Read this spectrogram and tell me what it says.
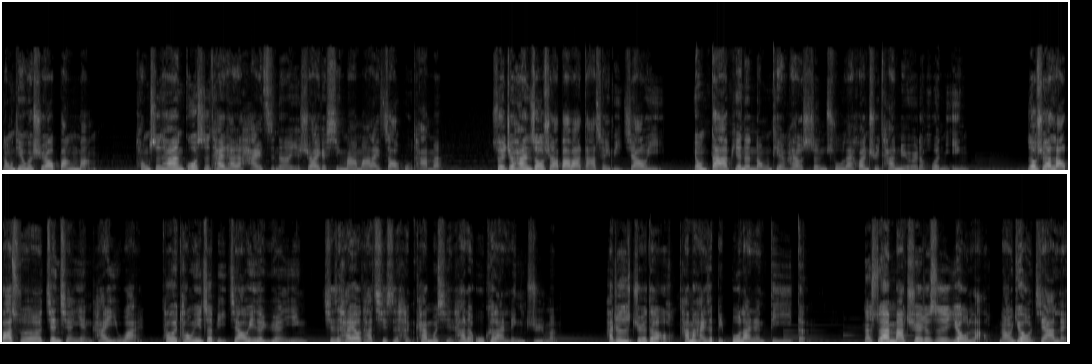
农田会需要帮忙，同时他和过世太太的孩子呢也需要一个新妈妈来照顾他们，所以就和 Zosha 爸爸达成一笔交易，用大片的农田还有牲畜来换取他女儿的婚姻。Zosha 老爸除了见钱眼开以外，他会同意这笔交易的原因，其实还有他其实很看不起他的乌克兰邻居们，他就是觉得哦他们还是比波兰人低一等。那虽然麻雀就是又老，然后又有家累。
